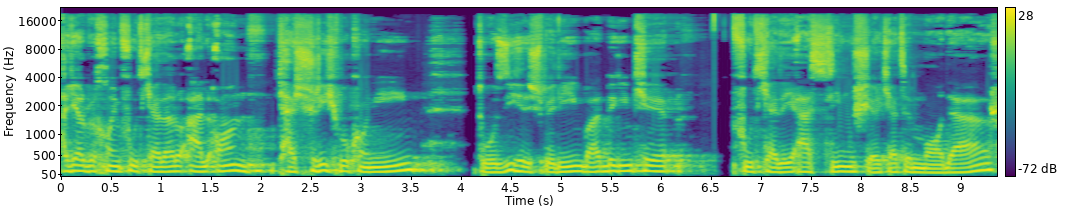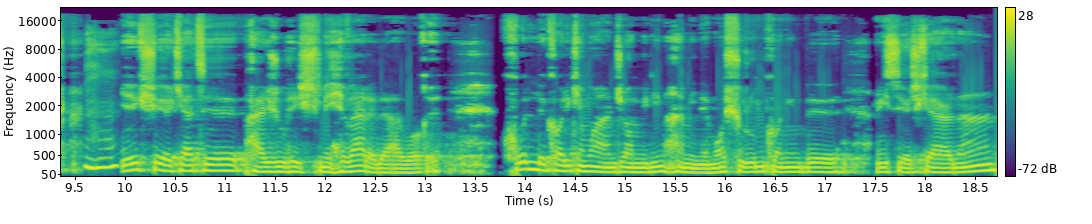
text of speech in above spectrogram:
اگر بخوایم فود کرده رو الان تشریح بکنیم توضیحش بدیم باید بگیم که فودکده اصلی اون شرکت مادر. یک شرکت پژوهش محوره در واقع. کل کاری که ما انجام میدیم همینه. ما شروع می‌کنیم به research کردن.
